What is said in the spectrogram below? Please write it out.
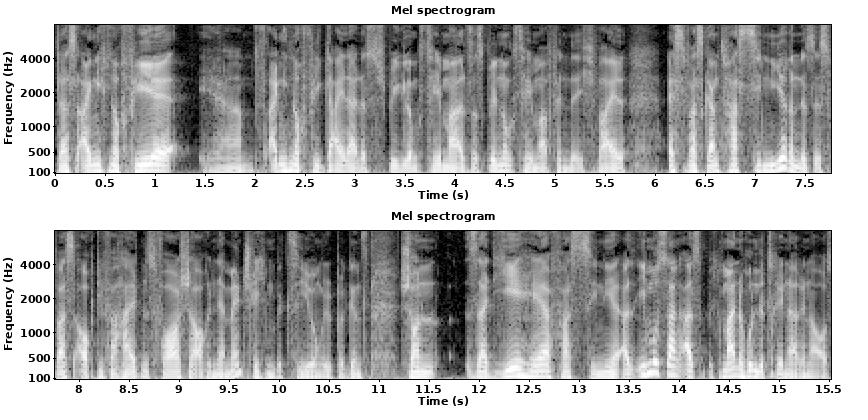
Das ist eigentlich noch viel ja, ist eigentlich noch viel geiler, das Spiegelungsthema, als das Bindungsthema, finde ich, weil es was ganz Faszinierendes ist, was auch die Verhaltensforscher auch in der menschlichen Beziehung übrigens schon seit jeher fasziniert. Also ich muss sagen, als ich meine Hundetrainerin aus,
